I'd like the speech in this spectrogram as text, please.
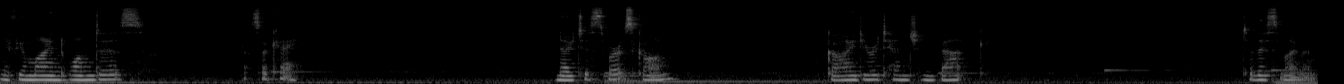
And if your mind wanders, that's okay. Notice where it's gone. Guide your attention back to this moment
